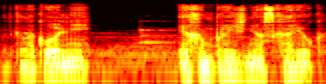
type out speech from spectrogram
«Под колокольней», — эхом произнес Харек.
